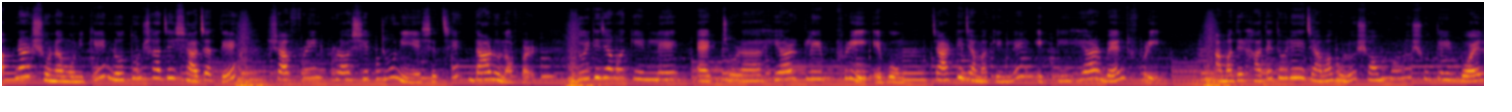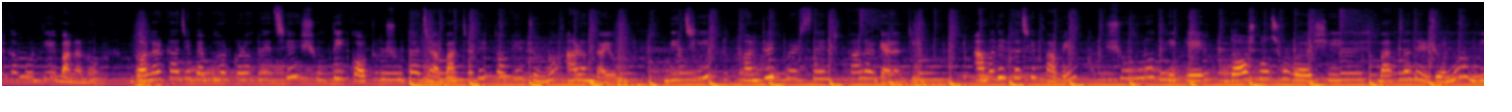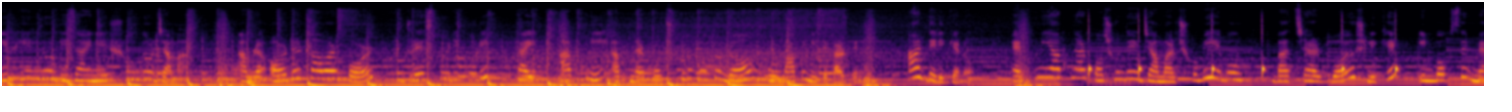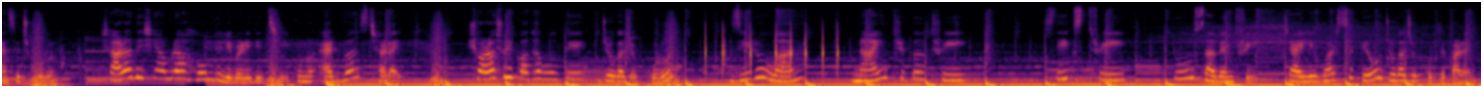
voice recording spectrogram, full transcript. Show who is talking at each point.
Speaker 1: আপনার সোনামণিকে নতুন সাজে সাজাতে সাফরিন ক্রশে টু নিয়ে এসেছে দারুণ অফার। দুইটি জামা কিনলে এক জোড়া হেয়ার ক্লিপ ফ্রি এবং চারটি জামা কিনলে একটি হেয়ার ব্যান্ড ফ্রি। আমাদের হাতে তৈরি এই জামাগুলো সম্পূর্ণ সুতির বয়েল কাপড় দিয়ে বানানো। গলার কাজে ব্যবহার করা হয়েছে সুতি কটন সুতা যা বাচ্চাদের ত্বকের জন্য আরামদায়ক। দিচ্ছি হান্ড্রেড পার্সেন্ট কালার গ্যারান্টি। আমাদের কাছে পাবেন শূন্য থেকে দশ বছর বয়সী বাচ্চাদের জন্য বিভিন্ন ডিজাইনের সুন্দর জামা। আমরা অর্ডার পাওয়ার পর ড্রেস তৈরি করি, তাই আপনি আপনার পছন্দ মতো রং ও মাপে নিতে পারবেন। আর দেরি কেন? এখনই আপনার পছন্দের জামার ছবি এবং বাচ্চার বয়স লিখে ইনবক্সে মেসেজ করুন। সারা দেশে আমরা হোম ডেলিভারি দিচ্ছি, কোনো অ্যাডভান্স ছাড়াই। সরাসরি কথা বলতে যোগাযোগ করুন। Zero one nine triple three six three two seven three চাইলে হোয়াটসঅ্যাপেও যোগাযোগ করতে পারেন।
